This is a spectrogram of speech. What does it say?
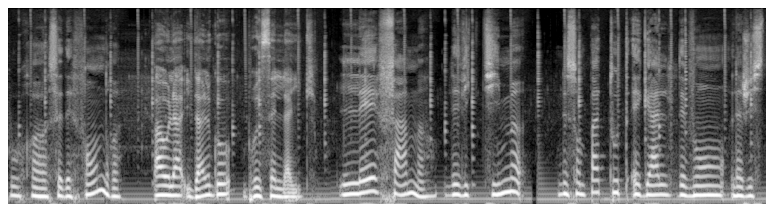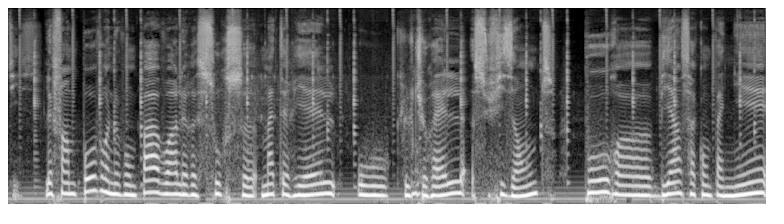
pour euh, se défendre. Paola Hidalgo, Bruxelles laïque. Les femmes, les victimes, ne sont pas toutes égales devant la justice. Les femmes pauvres ne vont pas avoir les ressources matérielles ou culturelles suffisantes pour euh, bien s'accompagner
